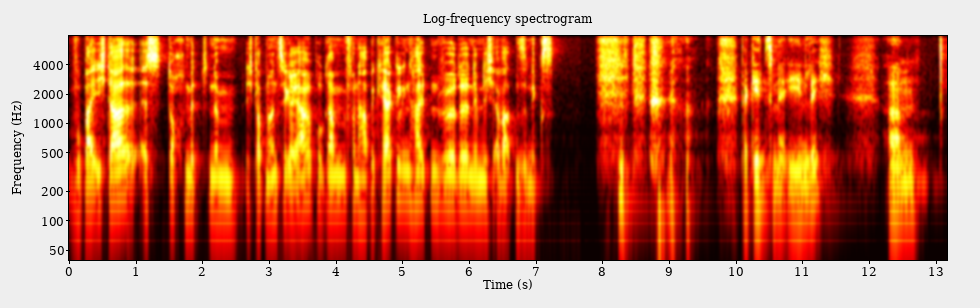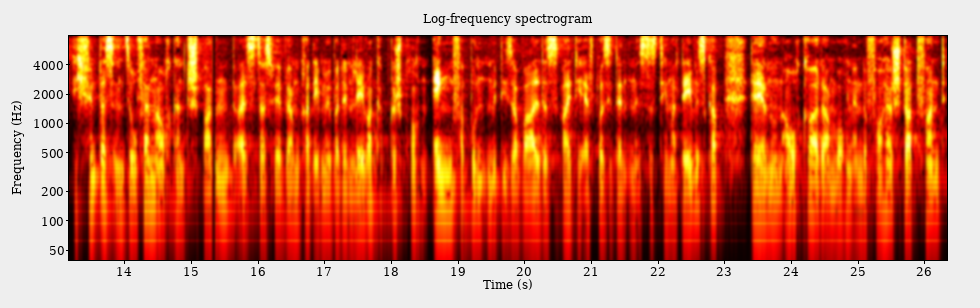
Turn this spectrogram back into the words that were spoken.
Wobei ich da es doch mit einem, ich glaube, 90er-Jahre-Programm von Harpe Kerkeling halten würde, nämlich erwarten Sie nichts. da geht es mir ähnlich. Ähm, ich finde das insofern auch ganz spannend, als dass wir, wir haben gerade eben über den Labour Cup gesprochen, eng verbunden mit dieser Wahl des ITF-Präsidenten ist das Thema Davis Cup, der ja nun auch gerade am Wochenende vorher stattfand,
